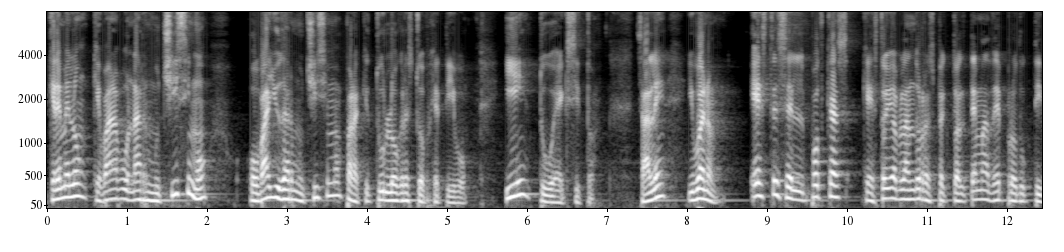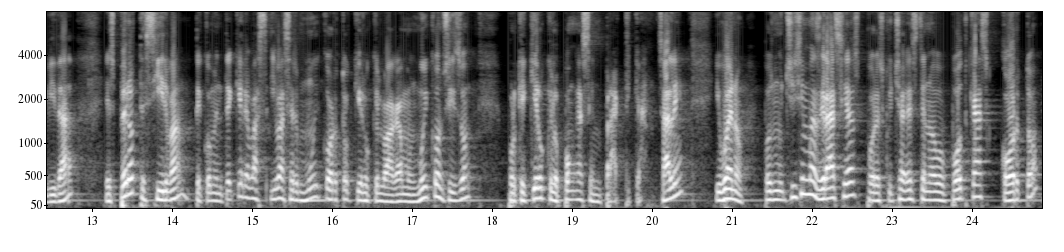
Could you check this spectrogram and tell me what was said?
créemelo que va a abonar muchísimo o va a ayudar muchísimo para que tú logres tu objetivo y tu éxito. ¿Sale? Y bueno, este es el podcast que estoy hablando respecto al tema de productividad. Espero te sirva. Te comenté que iba a ser muy corto, quiero que lo hagamos muy conciso porque quiero que lo pongas en práctica. ¿Sale? Y bueno, pues muchísimas gracias por escuchar este nuevo podcast corto,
